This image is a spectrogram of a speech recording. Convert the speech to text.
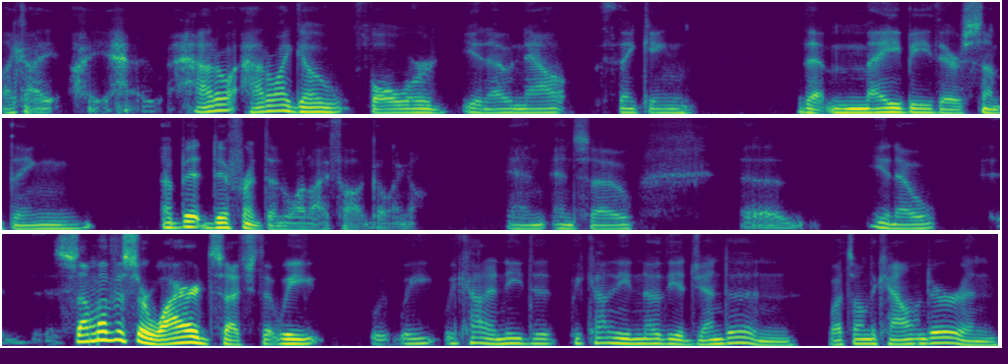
like I, I how do how do I go forward you know now thinking that maybe there's something a bit different than what I thought going on? And and so uh, you know some of us are wired such that we we we kind of need to we kind of need to know the agenda and what's on the calendar and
